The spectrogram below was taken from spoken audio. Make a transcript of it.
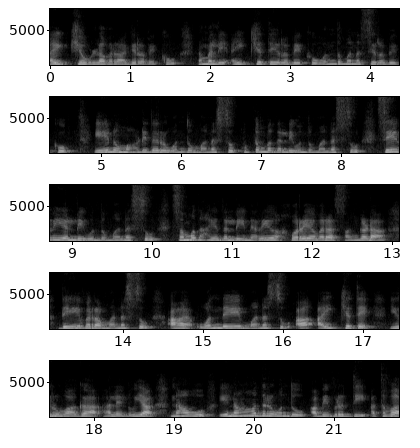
ಐಕ್ಯವುಳ್ಳವರಾಗಿರಬೇಕು. ನಮ್ಮಲ್ಲಿ ಐಕ್ಯತೆ ಇರಬೇಕು, ಒಂದು ಮನಸ್ಸಿರಬೇಕು. ಏನು ಮಾಡಿದರೂ ಒಂದು ಮನಸ್ಸು, ಕುಟುಂಬದಲ್ಲಿ ಒಂದು ಮನಸ್ಸು, ಸೇವೆಯಲ್ಲಿ ಒಂದು ಮನಸ್ಸು, ಸಮುದಾಯದಲ್ಲಿ ನೆರೆಯ, ಹೊರೆಯವರ ಸಂಗಡ ದೇವರ ಮನಸ್ಸು, ಆ ಒಂದೇ ಮನಸ್ಸು, ಆ ಐಕ್ಯತೆ ಇರುವಾಗ ಅಲ್ಲೆಲುಯ್ಯ ನಾವು ಏನಾದರೂ ಒಂದು ಅಭಿವೃದ್ಧಿ ಅಥವಾ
